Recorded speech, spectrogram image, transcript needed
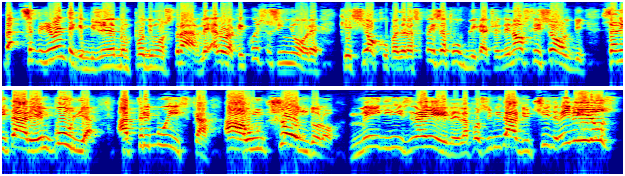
ma semplicemente che bisognerebbe un po' dimostrarle. Allora, che questo signore che si occupa della spesa pubblica, cioè dei nostri soldi sanitari in Puglia, attribuisca a un ciondo ciondolo made in Israele la possibilità di uccidere i virus,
